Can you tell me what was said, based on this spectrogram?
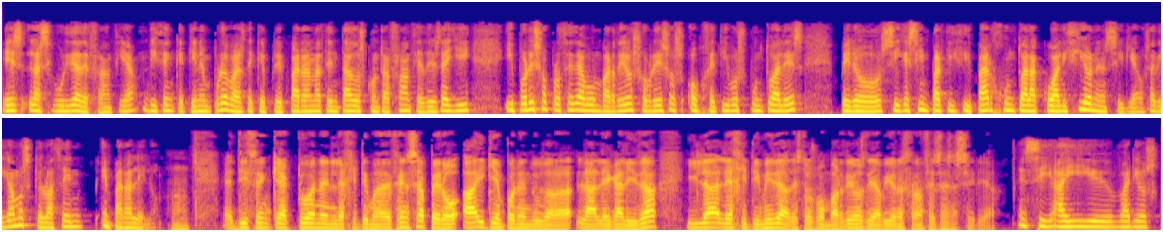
es la seguridad de Francia. Dicen que tienen pruebas de que preparan atentados contra Francia desde allí y por eso procede a bombardeos sobre esos objetivos puntuales, pero sigue sin participar junto a la coalición en Siria. O sea, digamos que lo hacen en paralelo. Mm. Eh, dicen que actúan en legítima defensa, pero hay quien pone en duda la, la, legalidad y la legitimidad de estos bombardeos de aviones franceses en Siria. Sí, hay varios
